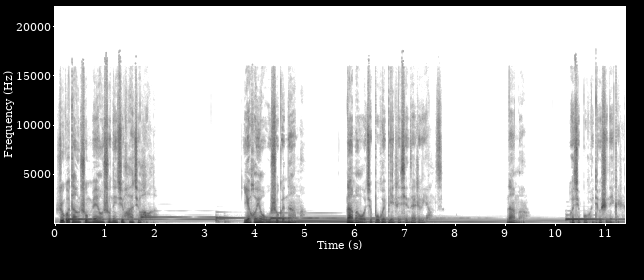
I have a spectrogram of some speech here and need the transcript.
如果当初没有说那句话就好了，也会有无数个那么，那么我就不会变成现在这个样子。那么，我就不会丢失那个人。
